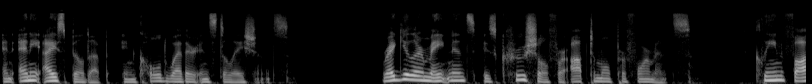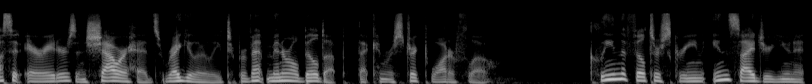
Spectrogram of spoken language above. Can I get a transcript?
and any ice buildup in cold weather installations. Regular maintenance is crucial for optimal performance. Clean faucet aerators and shower heads regularly to prevent mineral buildup that can restrict water flow. Clean the filter screen inside your unit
